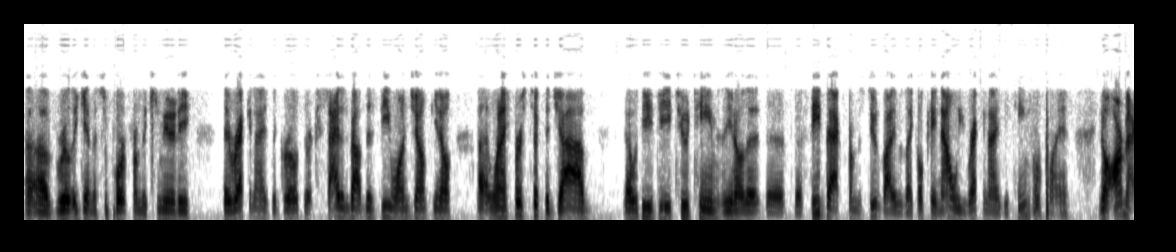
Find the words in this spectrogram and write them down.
uh, of really getting the support from the community. They recognize the growth. They're excited about this D1 jump. You know, uh, when I first took the job uh, with these D2 teams, you know, the, the the feedback from the student body was like, okay, now we recognize the teams we're playing. You know, RMAC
